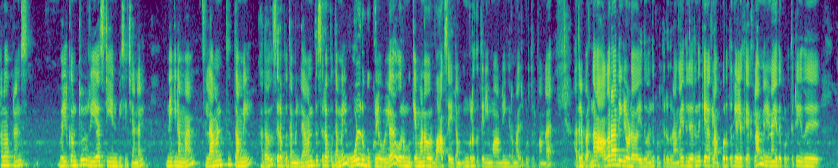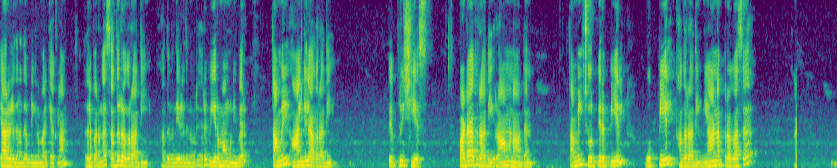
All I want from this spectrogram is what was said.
Hello friends welcome to Riyas TNPSC channel இன்றைக்கி நம்ம eleventh Tamil அதாவது சிறப்பு தமிழ் லெவன்த்து சிறப்பு தமிழ் ஓல்டு புக்கில் உள்ள ஒரு முக்கியமான ஒரு பாக்ஸ் ஐட்டம் உங்களுக்கு தெரியுமா அப்படிங்கிற மாதிரி கொடுத்துருப்பாங்க. அதில் பாருங்கள் அகராதிகளோட இது வந்து கொடுத்துருக்குறாங்க. இதிலேருந்து கேட்கலாம் பொறுத்துக்கையில் கேட்கலாம் இல்லைனா இதை கொடுத்துட்டு இது யார் எழுதுனது அப்படிங்கிற மாதிரி கேட்கலாம். அதில் பாருங்கள் சதுர அகராதி அது வந்து எழுதினவர் யார்? வீரமா முனிவர். தமிழ் ஆங்கில அகராதி பெப்ரிஷியஸ் பட அகராதி ராமநாதன். தமிழ் சொற்பிறப்பியல் ஒப்பியல் அகராதி ஞான பிரகாச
